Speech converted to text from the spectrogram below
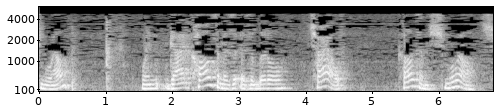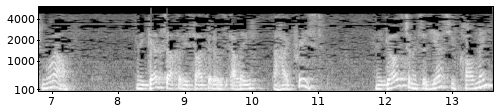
Shmuel. When God calls him as a, as a little child, calls him Shmuel, Shmuel. And he gets up and he thought that it was Eli, the high priest. And he goes to him and says, Yes, you called me?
